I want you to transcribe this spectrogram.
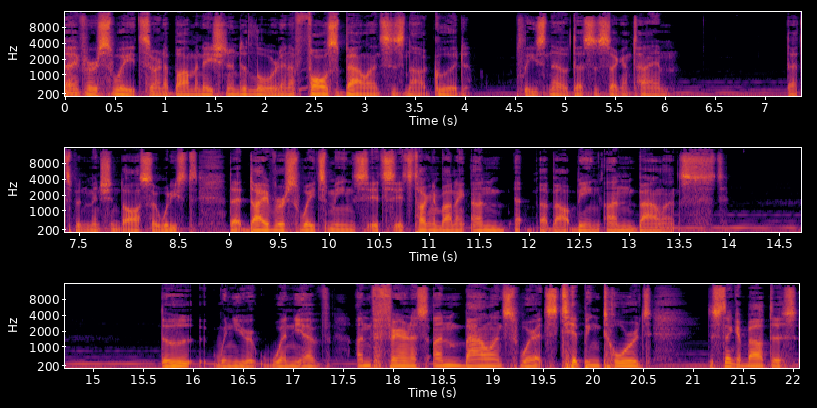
Diverse weights are an abomination unto the Lord, and a false balance is not good. Please note that's the second time that's been mentioned also. What he's that diverse weights means it's it's talking about an un, about being unbalanced. When you when you have unfairness, unbalance, where it's tipping towards Just think about this.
